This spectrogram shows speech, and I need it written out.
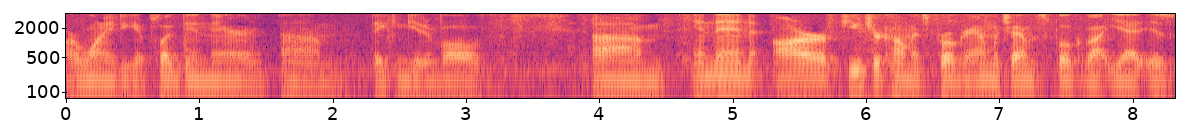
are wanting to get plugged in there, um, they can get involved. Um, and then our Future Comets program, which I haven't spoke about yet, is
